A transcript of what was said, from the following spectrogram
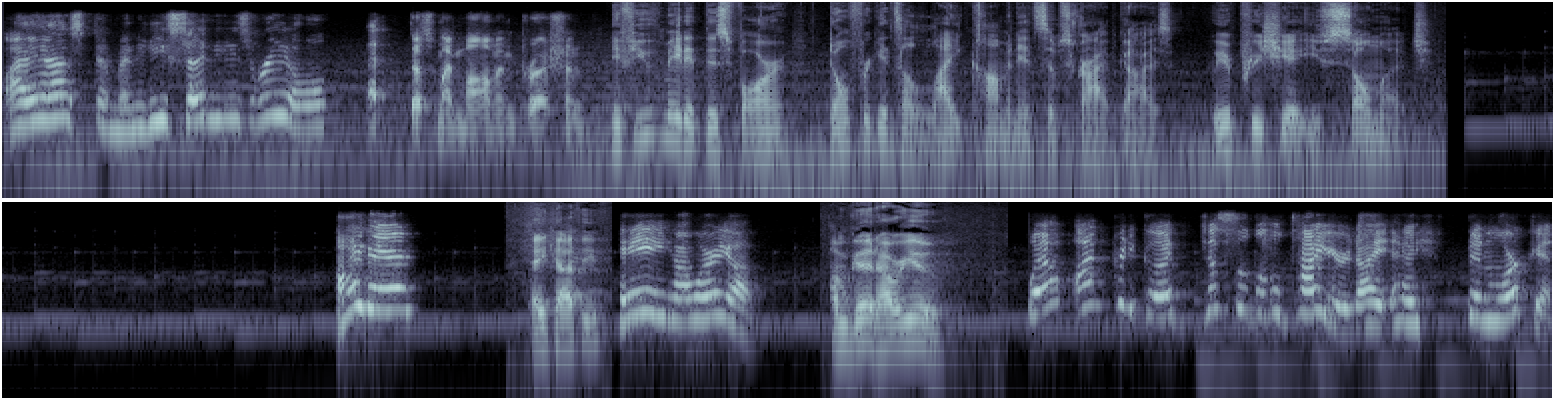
I asked him and he said he's real. That's my mom impression. If you've made it this far, don't forget to like, comment, and subscribe, guys. We appreciate you so much. Hi there. Hey, Kathy. Hey, how are you? I'm good. How are you? Well, I'm pretty good. Just a little tired. I, I've been working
